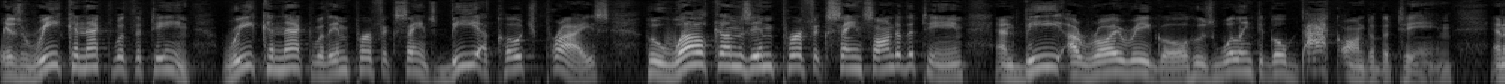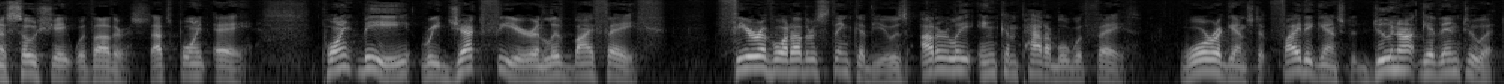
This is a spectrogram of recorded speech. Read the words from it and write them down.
is reconnect with the team, reconnect with imperfect saints. Be a Coach Price who welcomes imperfect saints onto the team, and be a Roy Riegel who's willing to go back onto the team and associate with others. That's point A. Point B reject fear and live by faith. Fear of what others think of you is utterly incompatible with faith. War against it, fight against it, do not give in to it.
